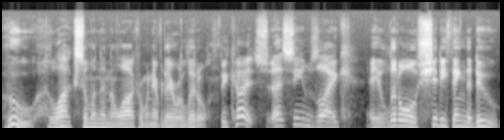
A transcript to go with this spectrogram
who locked someone in the locker whenever they were little? Because that seems like a little shitty thing to do.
